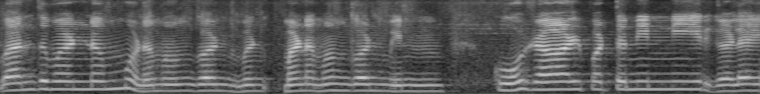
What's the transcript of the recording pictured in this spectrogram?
வந்து மண்ணும் முணமங்கொண் மணமங்கொண்மின் கூழாள்பட்டு நின்னீர்களை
